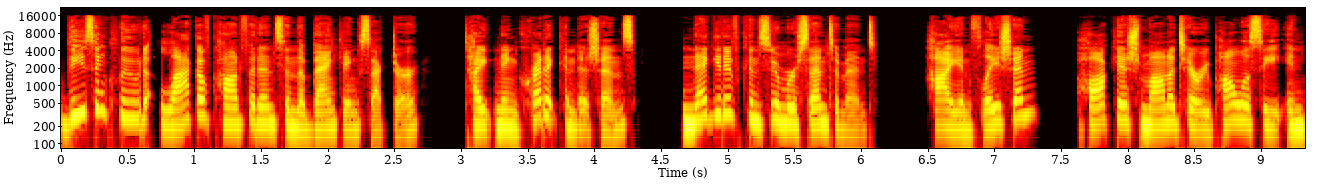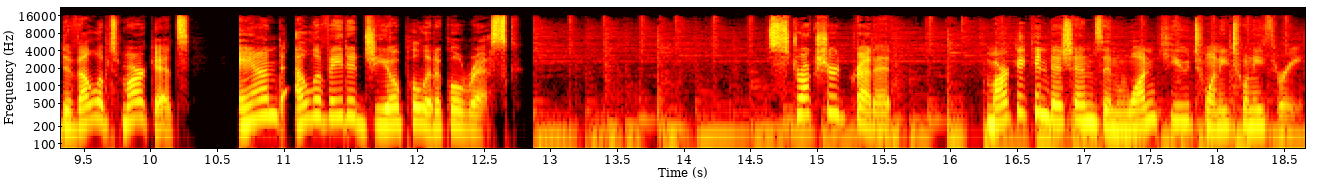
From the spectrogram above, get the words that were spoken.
These include lack of confidence in the banking sector, tightening credit conditions, negative consumer sentiment, high inflation, hawkish monetary policy in developed markets, and elevated geopolitical risk. Structured credit, market conditions in 1Q 2023.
